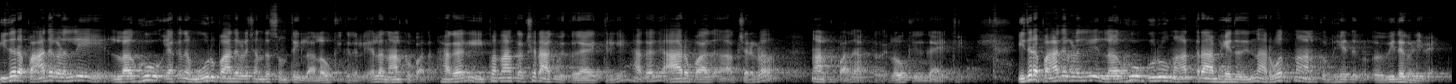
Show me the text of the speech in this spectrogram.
ಇದರ ಪಾದಗಳಲ್ಲಿ ಲಘು, ಯಾಕಂದರೆ ಮೂರು ಪಾದಗಳ ಛಂದಸ್ಸು ಅಂತ ಇಲ್ಲ ಲೌಕಿಕದಲ್ಲಿ, ಎಲ್ಲ ನಾಲ್ಕು ಪಾದ. ಹಾಗಾಗಿ ಇಪ್ಪತ್ನಾಲ್ಕು ಅಕ್ಷರ ಆಗಬೇಕು ಗಾಯತ್ರಿಗೆ. ಹಾಗಾಗಿ ಆರು ಪಾದ, ಅಕ್ಷರಗಳ ನಾಲ್ಕು ಪಾದ ಆಗ್ತದೆ, ಲೌಕಿಕ ಗಾಯತ್ರಿ. ಇದರ ಪಾದಗಳಲ್ಲಿ ಲಘು, ಗುರು, ಮಾತ್ರ ಭೇದದಿಂದ ಅರವತ್ನಾಲ್ಕು ಭೇದಗಳು ವಿಧಗಳಿವೆ.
